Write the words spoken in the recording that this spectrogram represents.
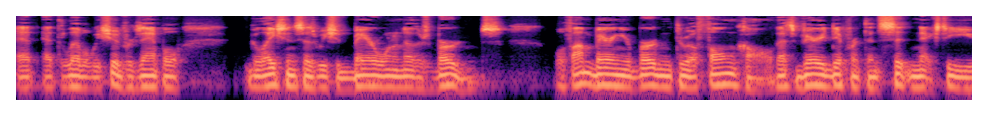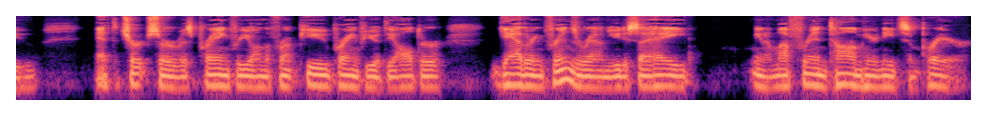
at, at the level we should. For example, Galatians says we should bear one another's burdens. Well, if I'm bearing your burden through a phone call, that's very different than sitting next to you at the church service, praying for you on the front pew, praying for you at the altar, gathering friends around you to say, Hey, you know, my friend Tom here needs some prayer.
